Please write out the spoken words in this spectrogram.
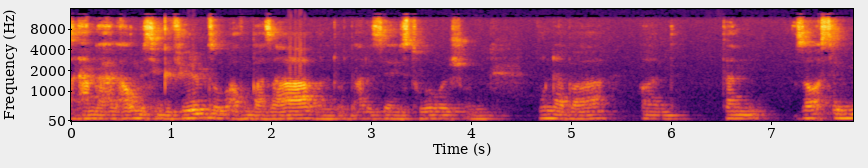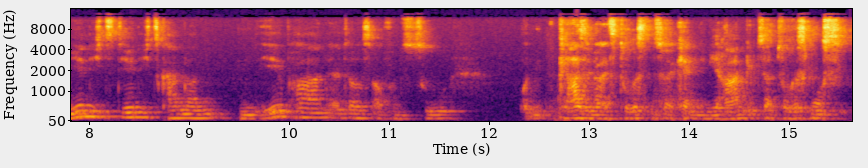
und haben da halt auch ein bisschen gefilmt, so auf dem Bazar und, und alles sehr historisch und wunderbar. Und dann so aus dem Mir nichts, dir nichts kam dann ein Ehepaar, ein älteres, auf uns zu. Und klar sind wir als Touristen zu erkennen. Im Iran gibt es ja Tourismus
